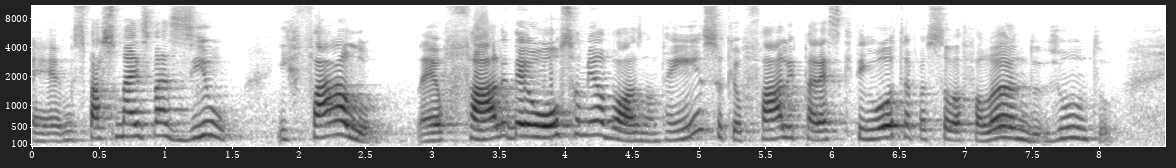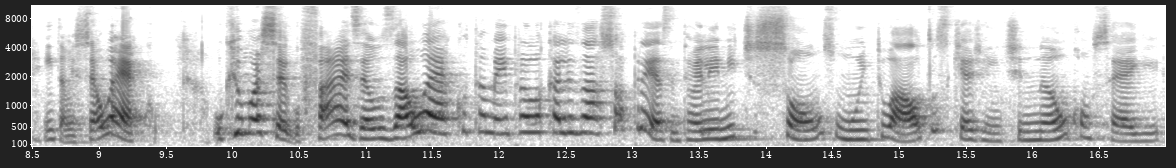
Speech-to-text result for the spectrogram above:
é, um espaço mais vazio, e falo, né, eu falo e daí eu ouço a minha voz, não tem isso que eu falo e parece que tem outra pessoa falando junto? Então, isso é o eco. O que o morcego faz é usar o eco também para localizar a sua presa. Então, ele emite sons muito altos que a gente não consegue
